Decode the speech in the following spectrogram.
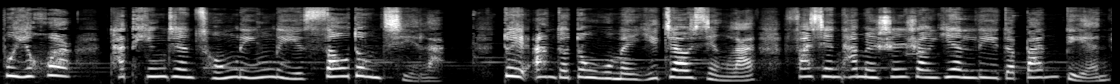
不一会儿，他听见丛林里骚动起来。对岸的动物们一觉醒来，发现它们身上艳丽的斑点、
